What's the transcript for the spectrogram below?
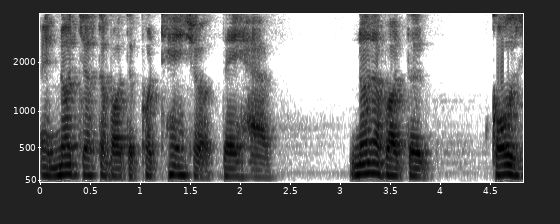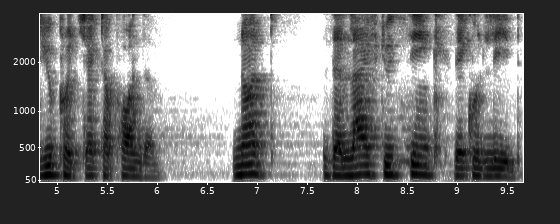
and not just about the potential they have, not about the goals you project upon them, not the life you think they could lead,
